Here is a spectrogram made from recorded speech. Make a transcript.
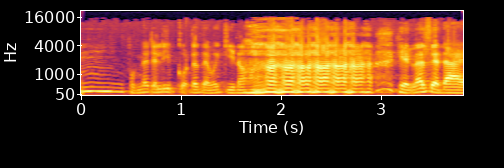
อืม ผมน่าจะรีบกดตั้งแต่เมื่อกี้เนาะเห็นแล้วเสียดาย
